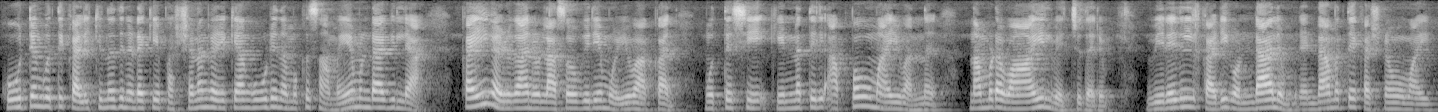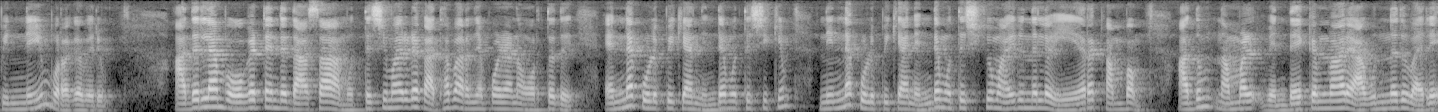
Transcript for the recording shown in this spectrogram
കൂറ്റം കുത്തി കളിക്കുന്നതിനിടയ്ക്ക് ഭക്ഷണം കഴിക്കാൻ കൂടി നമുക്ക് സമയമുണ്ടാകില്ല. കൈ കഴുകാനുള്ള അസൗകര്യം ഒഴിവാക്കാൻ മുത്തശ്ശി കിണ്ണത്തിൽ അപ്പവുമായി വന്ന് നമ്മുടെ വായിൽ വെച്ചു തരും. വിരലിൽ കടി കൊണ്ടാലും രണ്ടാമത്തെ കഷ്ണവുമായി പിന്നെയും പുറകെ വരും. അതെല്ലാം പോകട്ടെ എന്റെ ദാസ. മുത്തശ്ശിമാരുടെ കഥ പറഞ്ഞപ്പോഴാണ് ഓർത്തത്. എന്നെ കുളിപ്പിക്കാൻ നിന്റെ മുത്തശ്ശിക്കും നിന്നെ കുളിപ്പിക്കാൻ എന്റെ മുത്തശ്ശിക്കുമായിരുന്നല്ലോ ഏറെ കമ്പം. അതും നമ്മൾ വെന്തേക്കന്മാരാകുന്നത് വരെ.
